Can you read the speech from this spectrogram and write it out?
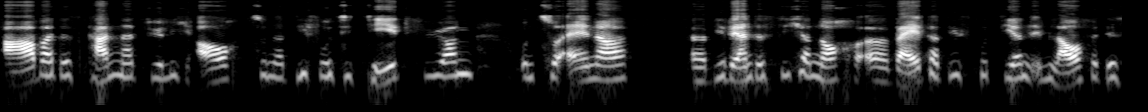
aber das kann natürlich auch zu einer Diffusität führen und zu einer äh, wir werden das sicher noch äh, weiter diskutieren im Laufe des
